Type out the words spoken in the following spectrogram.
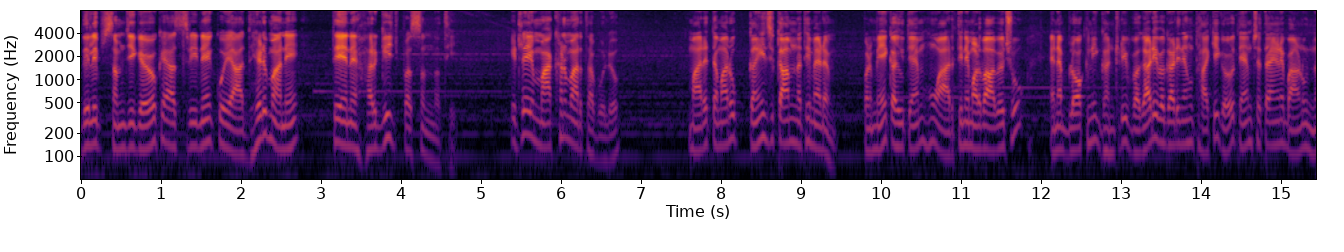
દિલીપ સમજી ગયો કે આ સ્ત્રીને કોઈ આધેડ માને તે એને હરગી જ પસંદ નથી. એટલે એ માખણ મારતા બોલ્યો, મારે તમારું કંઈ જ કામ નથી, મેડમ, પણ મેં કહ્યું તેમ હું આરતીને મળવા આવ્યો છું. એના બ્લોકની ઘંટડી વગાડી વગાડીને હું થાકી ગયો, તેમ છતાં એણે બાણું ન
